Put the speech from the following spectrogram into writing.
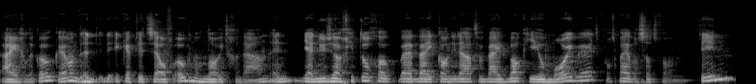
eigenlijk ook. Hè? Want ik heb dit zelf ook nog nooit gedaan. En ja, nu zag je toch ook bij, bij kandidaten waarbij het bakje heel mooi werd. Volgens mij was dat van Tim.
